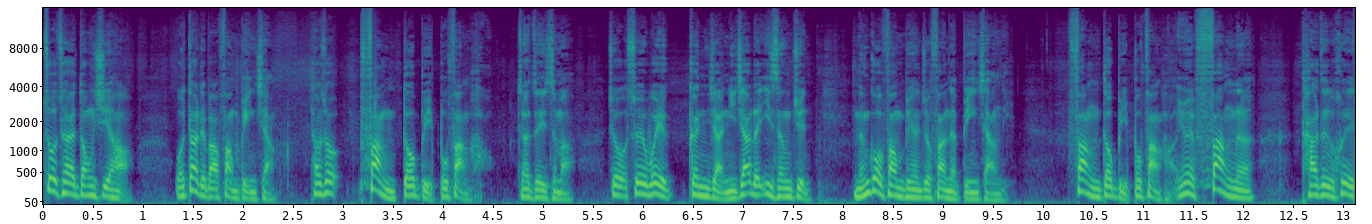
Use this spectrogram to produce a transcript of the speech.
做出来的东西哈，我到底要不要放冰箱？他说放都比不放好，知道这意思吗？就所以我也跟你讲，你家的益生菌能够放冰箱就放在冰箱里，放都比不放好，因为放呢。它这个会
